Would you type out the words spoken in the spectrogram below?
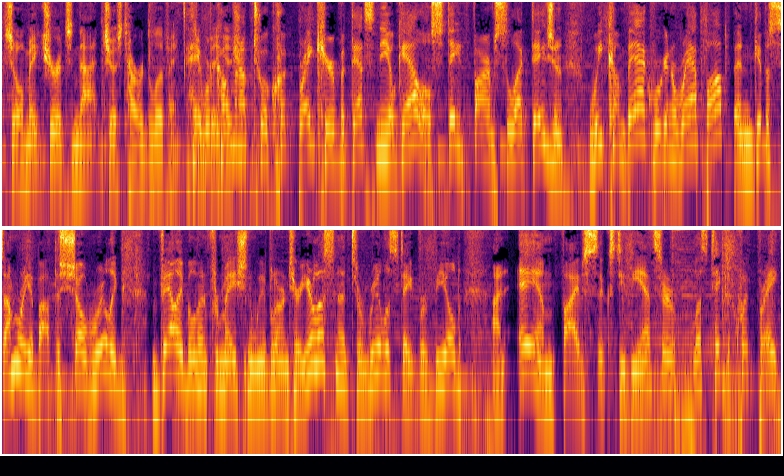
so make sure it's not just hard living. It's Hey, we're coming issue. up to a quick break here, but that's Neil Gallo, State Farm Select Agent. We come back, we're going to wrap up and give a summary about the show. Really valuable information we've learned here. You're listening to Real Estate Revealed on AM 560. The answer. Let's take a quick break.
